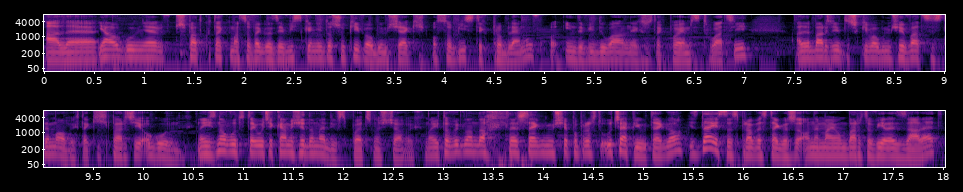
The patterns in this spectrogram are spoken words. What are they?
Ale ja ogólnie w przypadku tak masowego zjawiska nie doszukiwałbym się jakichś osobistych problemów, indywidualnych, że tak powiem, sytuacji, ale bardziej doszukiwałbym się wad systemowych, takich bardziej ogólnych. No i znowu tutaj uciekamy się do mediów społecznościowych. No i to wygląda też jakbym się po prostu uczepił tego. I zdaję sobie sprawę z tego, że one mają bardzo wiele zalet,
